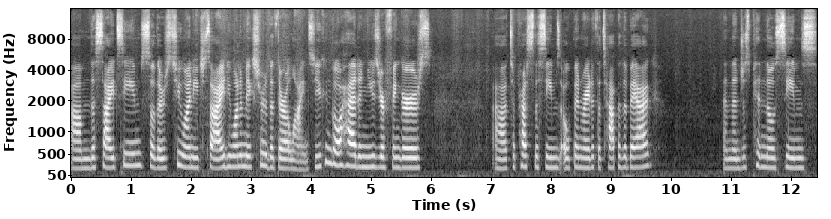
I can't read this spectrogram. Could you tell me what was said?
um, the side seams, so there's two on each side, you want to make sure that they're aligned. So you can go ahead and use your fingers uh, to press the seams open right at the top of the bag and then just pin those seams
